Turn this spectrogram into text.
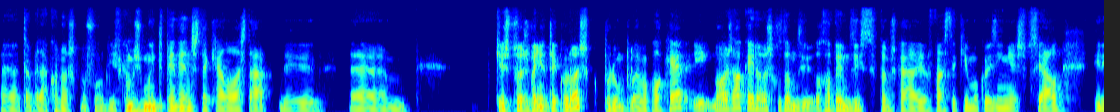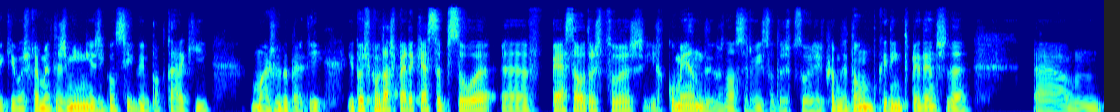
uh, trabalhar connosco, no fundo. E ficamos muito dependentes daquela, lá está, de. Um, que as pessoas venham ter connosco por um problema qualquer e nós, ok, nós resolvemos, resolvemos isso, vamos cá, eu faço aqui uma coisinha especial, tiro aqui umas ferramentas minhas e consigo impactar aqui uma ajuda para ti. E depois ficamos à espera que essa pessoa uh, peça a outras pessoas e recomende os nossos serviços a outras pessoas e ficamos então um bocadinho dependentes da, um,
